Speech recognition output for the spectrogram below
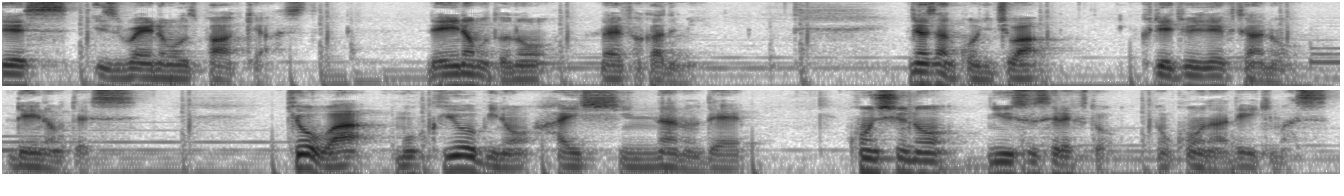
This is Raynamo's Podcast. レイナモトのライフアカデミー皆さんこんにちは。クリエイティブディレクターのレイナモトです。今日は木曜日の配信なので今週のニュースセレクトのコーナーでいきます。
